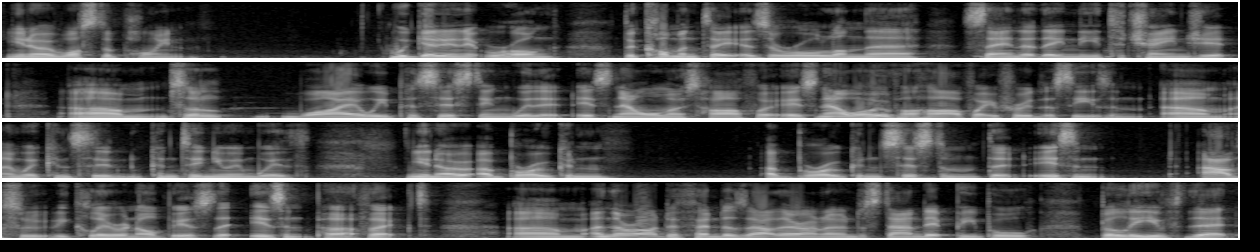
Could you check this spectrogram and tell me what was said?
you know, what's the point? We're getting it wrong. The commentators are all on there saying that they need to change it. Um, so why are we persisting with it? It's now almost halfway. It's now over halfway through the season, um, and we're con- continuing with, you know, a broken a broken system that isn't absolutely clear and obvious that isn't perfect. Um, and there are defenders out there, and I understand it. People believe that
